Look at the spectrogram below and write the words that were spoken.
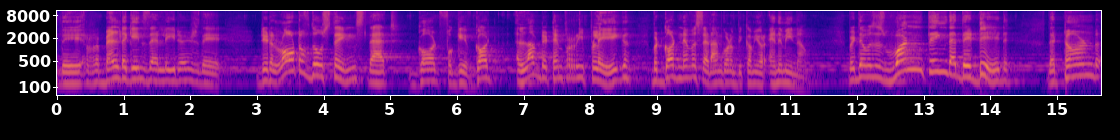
they rebelled against their leaders, they did a lot of those things that God forgave. God allowed a temporary plague, but God never said, I'm going to become your enemy now. But there was this one thing that they did that turned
